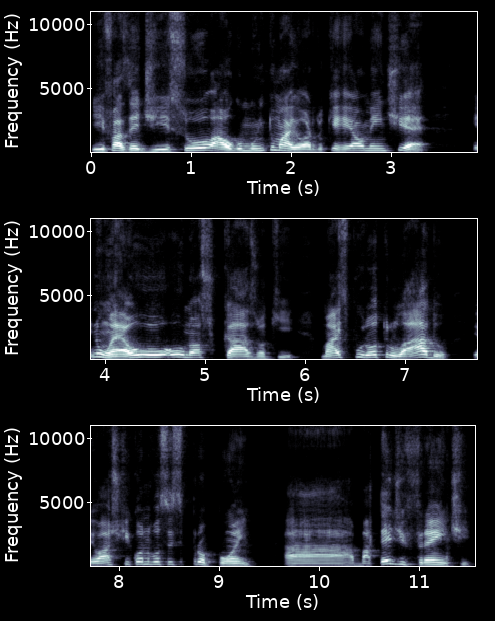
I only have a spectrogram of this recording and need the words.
e fazer disso algo muito maior do que realmente é. E não é o, o nosso caso aqui. Mas, por outro lado, eu acho que quando você se propõe a bater de frente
